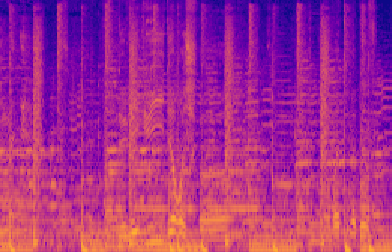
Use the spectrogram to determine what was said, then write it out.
De l'aiguille de Rochefort. On voit tout là-bas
